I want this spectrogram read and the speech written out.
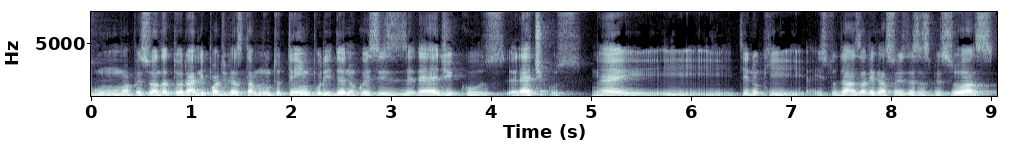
uma pessoa da Torá ele pode gastar muito tempo lidando com esses heréticos, heréticos né? E, e, e, tendo que estudar as alegações dessas pessoas,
